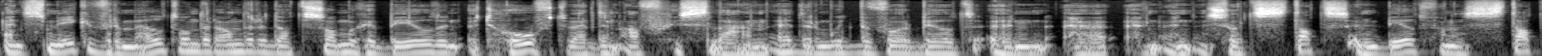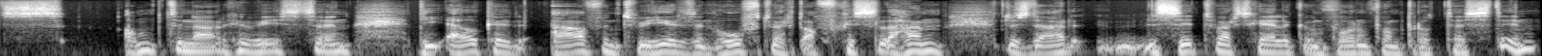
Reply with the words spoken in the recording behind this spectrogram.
En Smeken vermeldt onder andere dat sommige beelden het hoofd werden afgeslaan. Er moet bijvoorbeeld een, eh, een, een soort stads, een beeld van een stads ambtenaar geweest zijn, die elke avond weer zijn hoofd werd afgeslaan. Dus daar zit waarschijnlijk een vorm van protest in.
